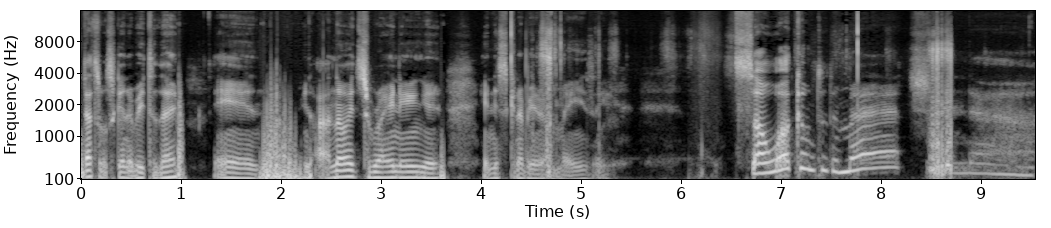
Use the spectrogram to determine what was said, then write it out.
That's what's gonna be today, and you know, I know it's raining and, and it's gonna be amazing. So welcome to the match, and uh,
